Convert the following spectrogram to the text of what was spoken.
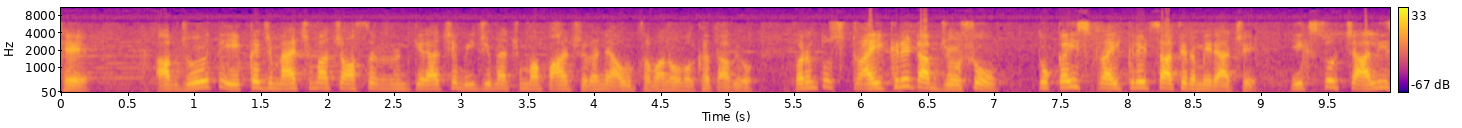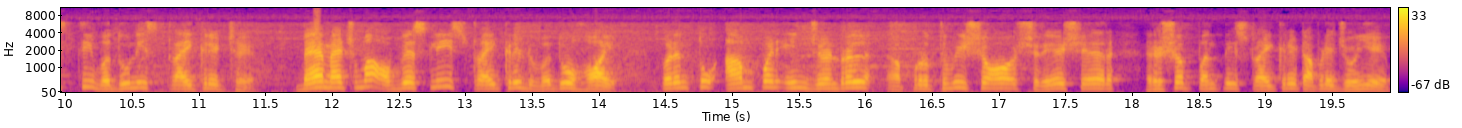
છે. આપ જોયું તો એક જ મેચમાં ચોસઠ રન કર્યા છે. બીજી મેચમાં પાંચ રને આઉટ થવાનો વખત આવ્યો. પરંતુ સ્ટ્રાઇક રેટ આપ જોશો તો કઈ સ્ટ્રાઇક રેટ સાથે રમી રહ્યા છે? એકસો ચાલીસથી વધુની સ્ટ્રાઇક રેટ છે. બે મેચમાં ઓબ્વિયસલી સ્ટ્રાઇક રેટ વધુ હોય, પરંતુ આમ પણ ઇન જનરલ પૃથ્વી શો, શ્રેયસ અય્યર રિષભ પંતની સ્ટ્રાઇક રેટ આપણે જોઈએ,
